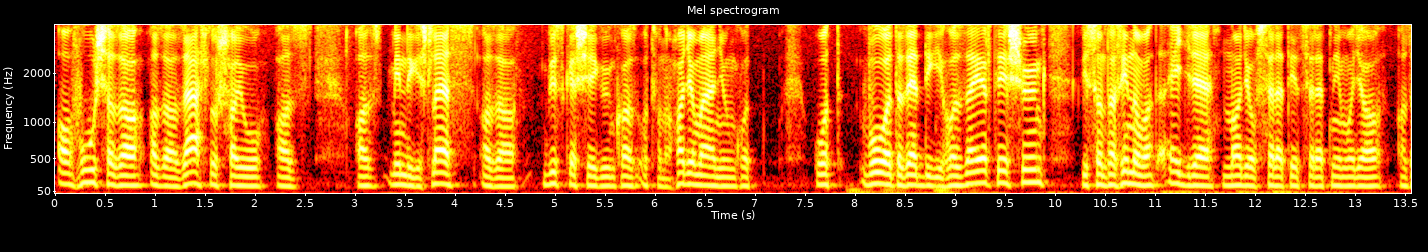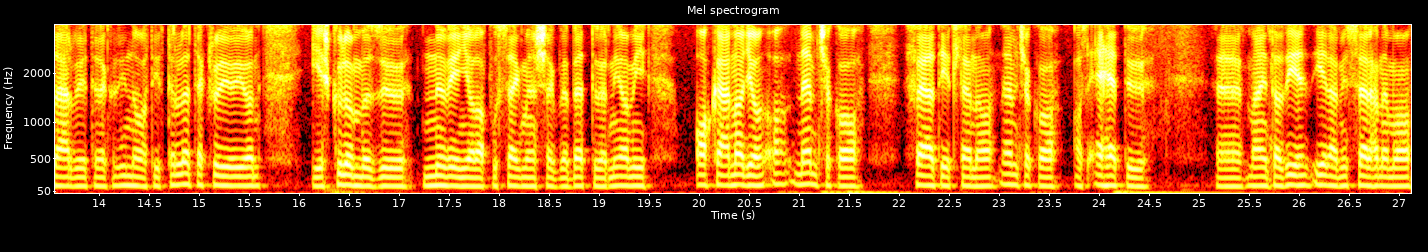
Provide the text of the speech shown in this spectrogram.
a hús az a, az a zászlóshajó, az, az mindig is lesz, az a büszkeségünk, az, ott van a hagyományunk, ott, ott volt az eddigi hozzáértésünk, viszont az innovat, egyre nagyobb szeretét szeretném, hogy a, az árbevételek az innovatív területekről jöjjön, és különböző növény alapú szegmensekbe betörni, ami akár nagyon, a, nem csak a feltétlen, a, nem csak a, az ehető, e, mint az élelmiszer, hanem a,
